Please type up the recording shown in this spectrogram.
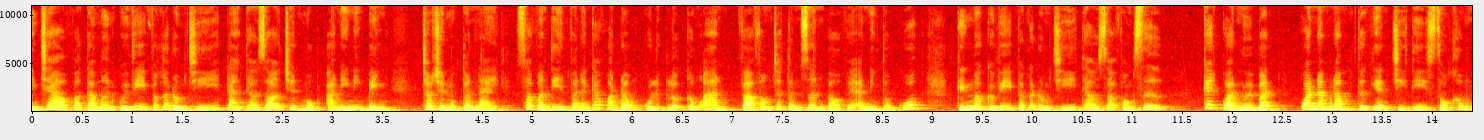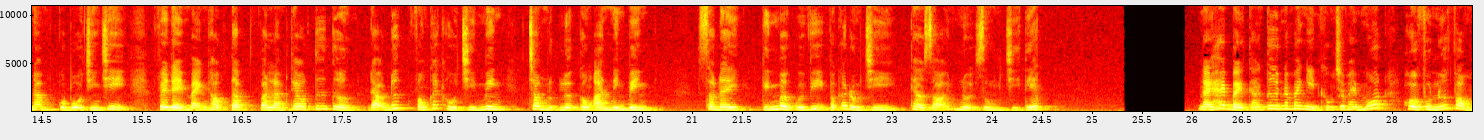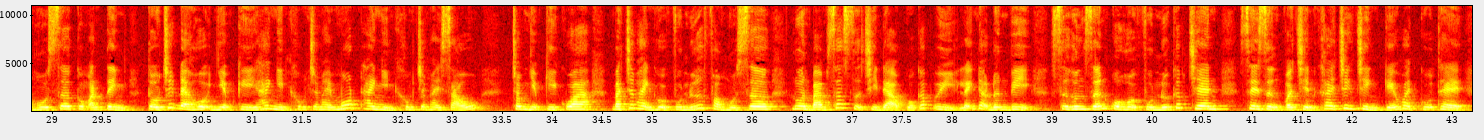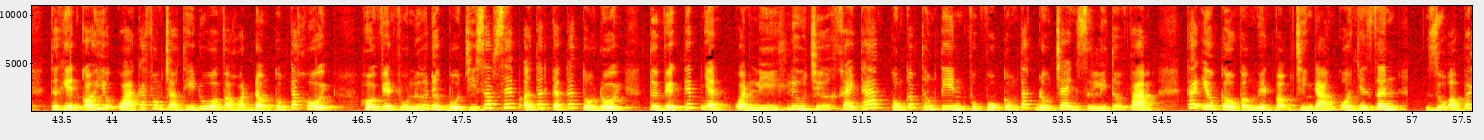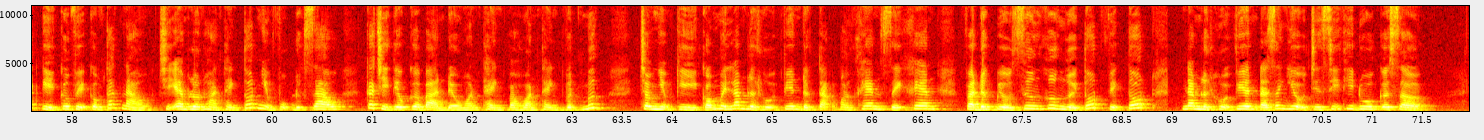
Kính chào và cảm ơn quý vị và các đồng chí đang theo dõi chuyên mục An ninh Ninh Bình. Trong chuyên mục tuần này, sau phần tin phản ánh các hoạt động của lực lượng công an và phong trào toàn dân bảo vệ an ninh Tổ quốc, kính mời quý vị và các đồng chí theo dõi phóng sự Kết quả nổi bật qua 5 năm thực hiện chỉ thị số 05 của Bộ Chính trị về đẩy mạnh học tập và làm theo tư tưởng, đạo đức, phong cách Hồ Chí Minh trong lực lượng công an Ninh Bình. Sau đây, kính mời quý vị và các đồng chí theo dõi nội dung chi tiết. Ngày 27 tháng 4 năm 2021, Hội Phụ nữ Phòng Hồ sơ Công an tỉnh tổ chức đại hội nhiệm kỳ 2021-2026. Trong nhiệm kỳ qua, Ban chấp hành Hội Phụ nữ Phòng Hồ sơ luôn bám sát sự chỉ đạo của cấp ủy, lãnh đạo đơn vị, sự hướng dẫn của Hội Phụ nữ cấp trên, xây dựng và triển khai chương trình kế hoạch cụ thể, thực hiện có hiệu quả các phong trào thi đua và hoạt động công tác hội. Hội viên phụ nữ được bố trí sắp xếp ở tất cả các tổ đội, từ việc tiếp nhận, quản lý, lưu trữ, khai thác, cung cấp thông tin phục vụ công tác đấu tranh xử lý tội phạm, các yêu cầu và nguyện vọng chính đáng của nhân dân, dù ở bất kỳ cương vị công tác nào, chị em luôn hoàn thành tốt nhiệm vụ được giao, các chỉ tiêu cơ bản đều hoàn thành và hoàn thành vượt mức. Trong nhiệm kỳ có 15 lượt hội viên được tặng bằng khen, giấy khen và được biểu dương gương người tốt, việc tốt. 5 lượt hội viên đã danh hiệu chiến sĩ thi đua cơ sở.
